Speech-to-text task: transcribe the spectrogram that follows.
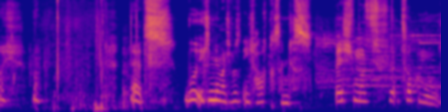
Ay. hı. Evet. Bu ikinci maçımız inşallah kazanacağız. 5 maç çok mu olur?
